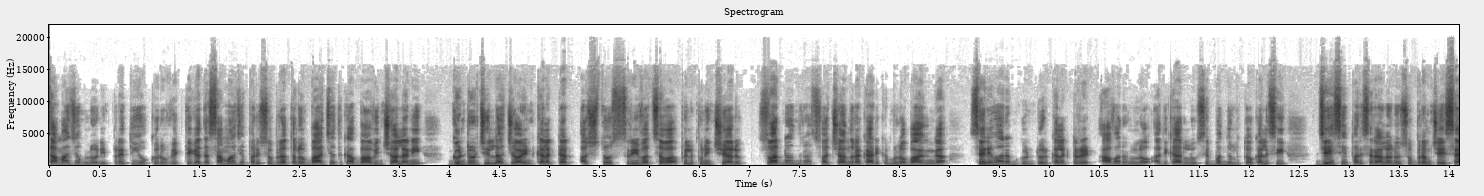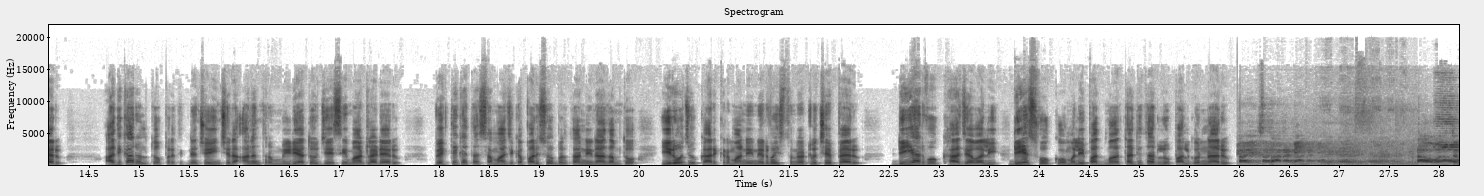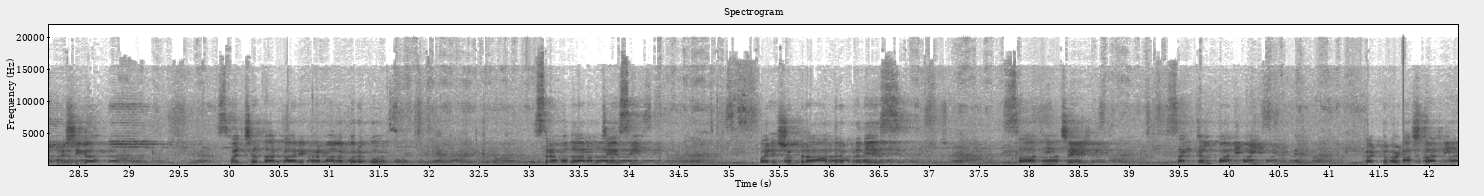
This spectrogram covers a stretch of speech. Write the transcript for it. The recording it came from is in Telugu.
సమాజంలోని ప్రతి ఒక్కరూ వ్యక్తిగత సమాజ పరిశుభ్రతను బాధ్యతగా భావించాలని గుంటూరు జిల్లా జాయింట్ కలెక్టర్ అశుతోష్ శ్రీవత్సవ పిలుపునిచ్చారు. స్వర్ణాంధ్ర స్వచ్ఛాంధ్ర కార్యక్రమంలో భాగంగా శనివారం గుంటూరు కలెక్టరేట్ ఆవరణలో అధికారులు సిబ్బందులతో కలిసి జేసీ పరిసరాలను శుభ్రం చేశారు. అధికారులతో ప్రతిజ్ఞ చేయించిన అనంతరం మీడియాతో జేసీ మాట్లాడారు. వ్యక్తిగత సామాజిక పరిశుభ్రత నినాదంతో ఈ రోజు కార్యక్రమాన్ని నిర్వహిస్తున్నట్లు చెప్పారు. డిఆర్ఓ ఖాజావలి డిఎస్ఓ కోమలి పద్మ తదితరులు పాల్గొన్నారు. నా వంతు కృషిగా స్వచ్ఛతా కార్యక్రమాల కొరకు శ్రమదానం చేసి పరిశుభ్ర ఆంధ్రప్రదేశ్ సాధించే సంకల్పానికి కట్టుబడి రాష్ట్రాన్ని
